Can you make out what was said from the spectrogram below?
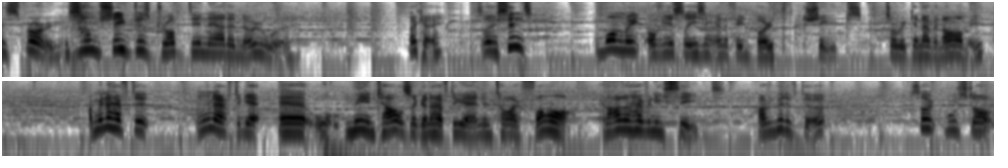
Yes, bro. Some sheep just dropped in out of nowhere. Okay, so since one wheat obviously isn't going to feed both sheeps, so we can have an army, I'm gonna have to. I'm gonna have to get. Uh, well, me and Talos are gonna have to get an entire farm, and I don't have any seeds. I have a bit of dirt, so we'll start.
